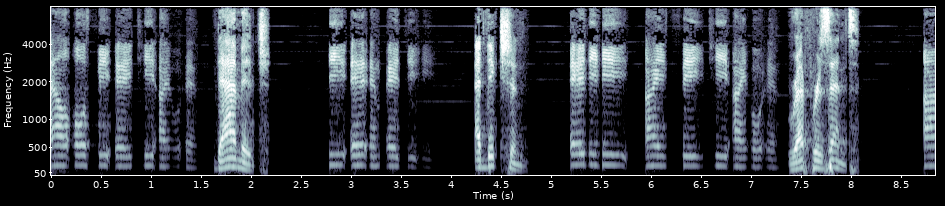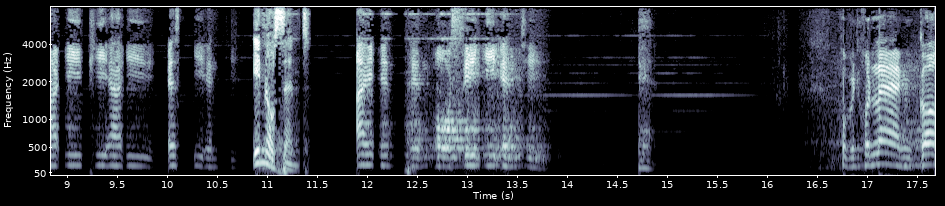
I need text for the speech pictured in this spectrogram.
L O C A T I O N. Damage. D A M A G E. Addiction. A D D I C T I O N. Represent. R E P R E S E N T. Innocent I N N O C E N T ผมเป็นคนแรกก็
